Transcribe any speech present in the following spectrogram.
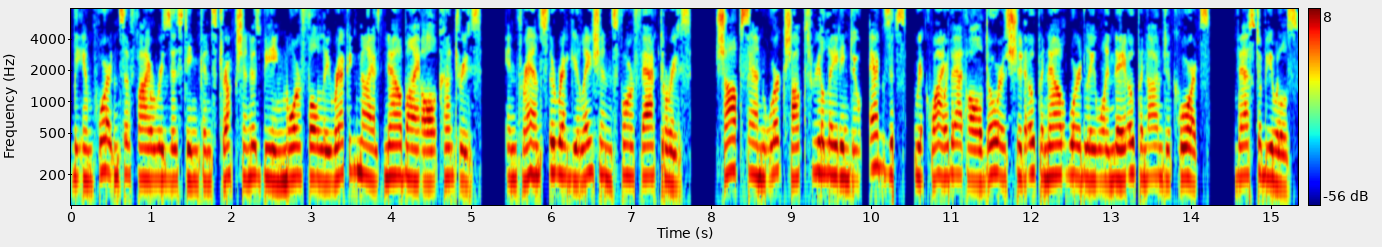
The importance of fire-resisting construction is being more fully recognized now by all countries. In France the regulations for factories, shops and workshops relating to exits require that all doors should open outwardly when they open onto courts, vestibules,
